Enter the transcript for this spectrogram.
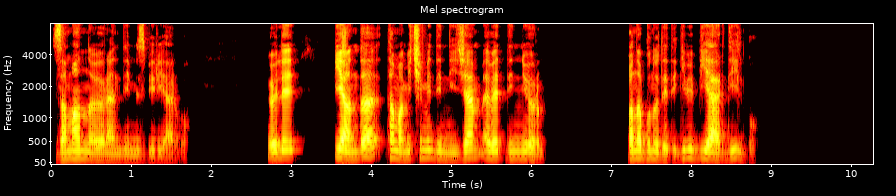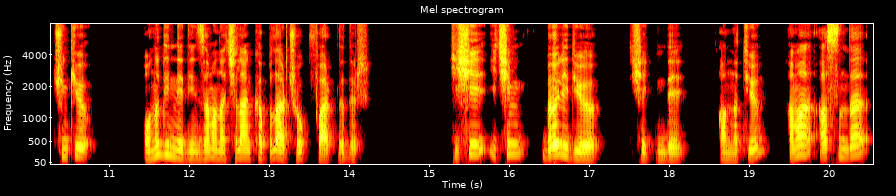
Zamanla öğrendiğimiz bir yer bu. Öyle bir anda tamam içimi dinleyeceğim, evet dinliyorum. Bana bunu dedi gibi bir yer değil bu. Çünkü onu dinlediğin zaman açılan kapılar çok farklıdır. Kişi içim böyle diyor şeklinde anlatıyor ama aslında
